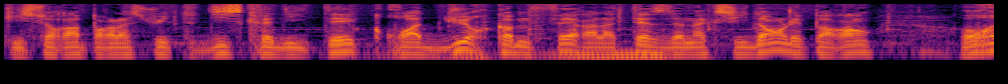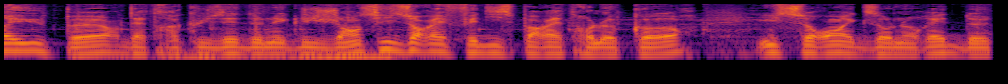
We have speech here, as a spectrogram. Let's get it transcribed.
qui sera par la suite discrédité, croit dur comme fer à la thèse d'un accident. Les parents auraient eu peur d'être accusés de négligence. Ils auraient fait disparaître le corps. Ils seront exonérés de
